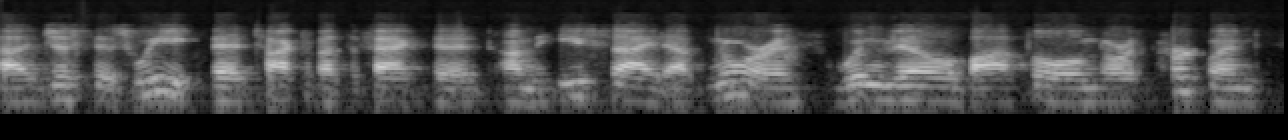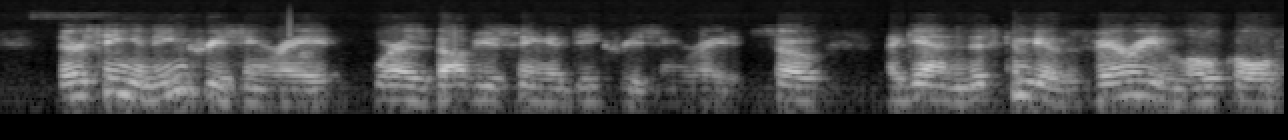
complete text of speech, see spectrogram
uh, just this week that talked about the fact that on the east side up north, Woodinville, Bothell, North Kirkland, they're seeing an increasing rate, whereas Bellevue's seeing a decreasing rate. So again, this can be a very local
